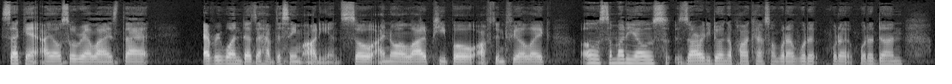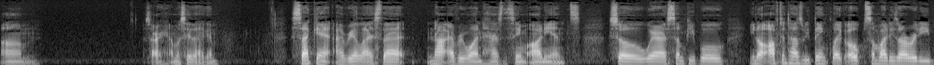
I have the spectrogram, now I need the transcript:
Second, I also realized that everyone doesn't have the same audience. So I know a lot of people often feel like, oh, somebody else is already doing a podcast on what I would have would have would have done. Um, sorry, I'm gonna say that again. Second, I realized that not everyone has the same audience. So whereas some people, you know, oftentimes we think like, oh, somebody's already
